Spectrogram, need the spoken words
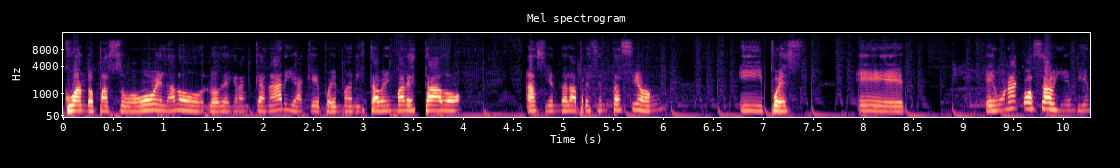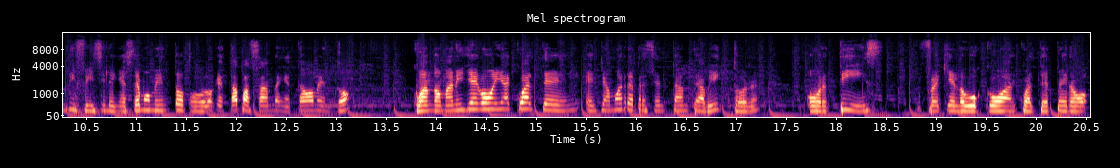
cuando pasó. Lo, de Gran Canaria, que pues estaba en mal estado haciendo la presentación. Y pues eh, es una cosa bien, bien difícil en ese momento, todo lo que está pasando en este momento. Cuando Manny llegó hoy al cuartel, él llamó al representante a Víctor Ortiz, fue quien lo buscó al cuartel, pero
